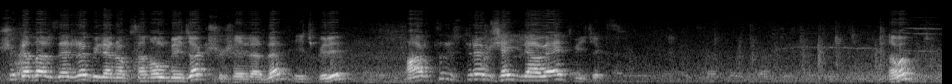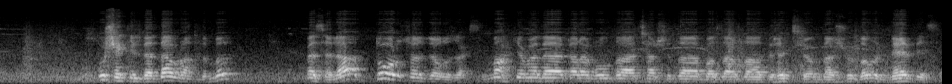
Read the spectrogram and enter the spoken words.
şu kadar zerre bile noksan olmayacak şu şeylerden hiçbiri. Artı üstüne bir şey ilave etmeyeceksin. Tamam? Bu şekilde davrandı mı mesela doğru sözlü olacaksın. Mahkemede, karakolda, çarşıda, pazarda, direksiyonda, şurada, neredeyse.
